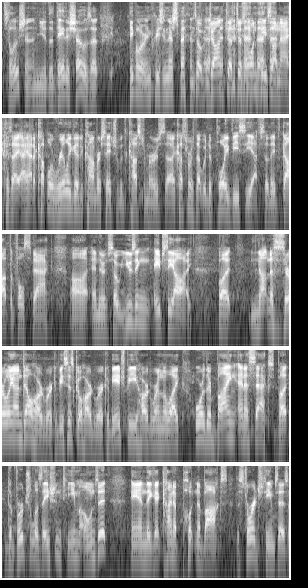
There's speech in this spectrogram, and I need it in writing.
solution, and you, the data shows that people are increasing their spend. So John, just, just one piece on that, because I, I had a couple of really good conversations with customers, uh, customers that would deploy VCF, so they've got the full stack, uh, and they're so using HCI, but not necessarily on Dell hardware, it could be Cisco hardware, it could be HP hardware and the like, or they're buying NSX, but the virtualization team owns it, and they get kind of put in a box. The storage team says,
